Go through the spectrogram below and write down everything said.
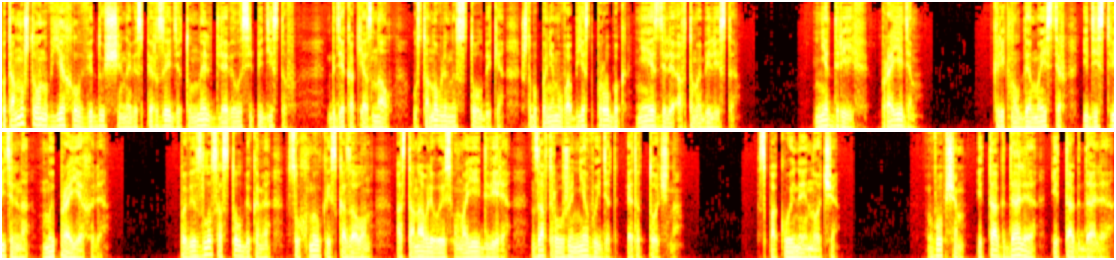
Потому что он въехал в ведущий на Весперзейде туннель для велосипедистов, где, как я знал, установлены столбики, чтобы по нему в объезд пробок не ездили автомобилисты. «Не дрейфь, проедем!» — крикнул Демейстер, и действительно, мы проехали. «Повезло со столбиками», — с ухмылкой сказал он, останавливаясь у моей двери. «Завтра уже не выйдет, это точно». «Спокойной ночи». В общем, и так далее, и так далее.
